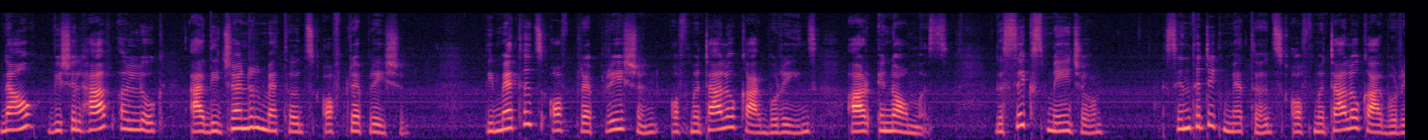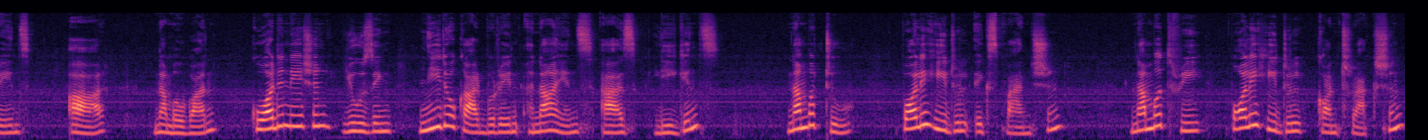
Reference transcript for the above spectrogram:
Now, we shall have a look at the general methods of preparation. The methods of preparation of metallocarboranes are enormous. The six major synthetic methods of metallocarboranes are number 1 coordination using nidocarborane anions as ligands, number 2 polyhedral expansion, number 3 polyhedral contraction,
